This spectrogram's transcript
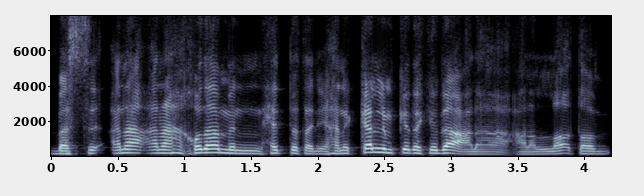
بس أنا أنا هاخدها من حتة تانية هنتكلم كده كده على على اللقطة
